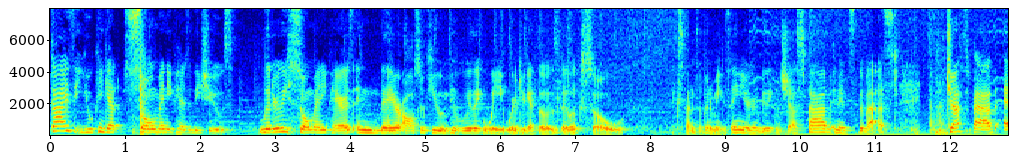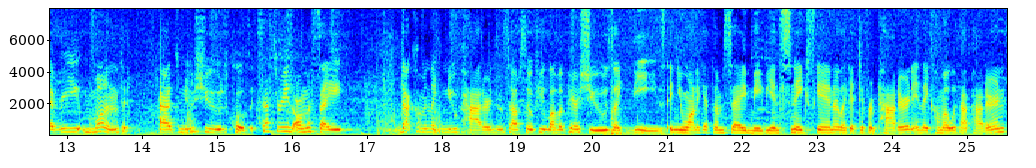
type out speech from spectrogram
guys, you can get so many pairs of these shoes. Literally so many pairs and they are also cute and people will be like, wait, where'd you get those? They look so expensive and amazing. You're gonna be like, Just Fab and it's the best. Just Fab every month adds new shoes, clothes, accessories on the site that come in like new patterns and stuff. So if you love a pair of shoes like these and you want to get them say maybe in snakeskin or like a different pattern and they come out with that pattern,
